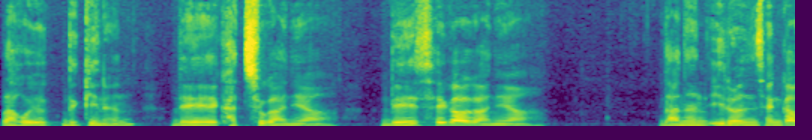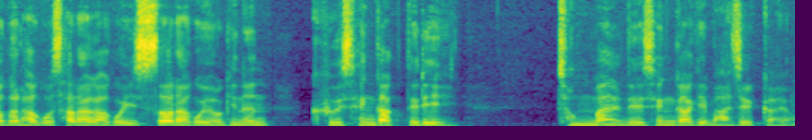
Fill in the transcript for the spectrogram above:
라고 느끼는 내 가치관이야 내 생각아니야 나는 이런 생각을 하고 살아가고 있어 라고 여기는 그 생각들이 정말 내 생각이 맞을까요?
